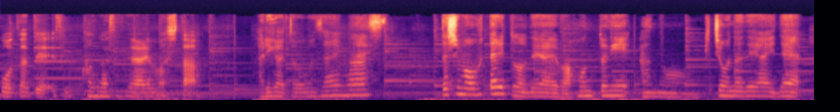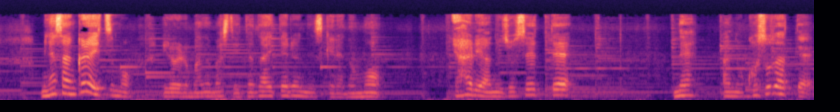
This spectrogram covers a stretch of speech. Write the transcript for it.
講座ですごく考えさせられました。ありがとうございます。私もお二人との出会いは本当にあの貴重な出会いで皆さんからいつもいろいろ学ばせていただいてるんですけれどもやはりあの女性ってねあの子育て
